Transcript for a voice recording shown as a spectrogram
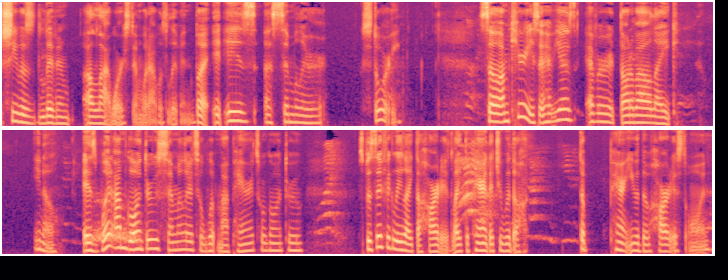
she was living a lot worse than what I was living, but it is a similar story. So I'm curious. Have you guys ever thought about like, you know, is what I'm going through similar to what my parents were going through? Specifically, like the hardest, like the parent that you were the the parent you were the hardest on.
